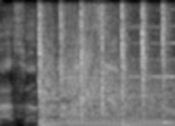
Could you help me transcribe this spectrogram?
Paso de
